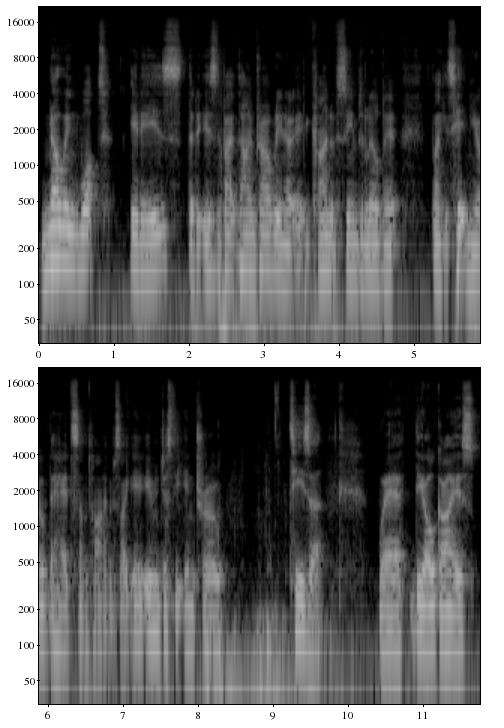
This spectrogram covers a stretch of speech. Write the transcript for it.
knowing what it is that it is about time travel, you know, it kind of seems a little bit like it's hitting you over the head sometimes. Like even just the intro teaser, where the old guy is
